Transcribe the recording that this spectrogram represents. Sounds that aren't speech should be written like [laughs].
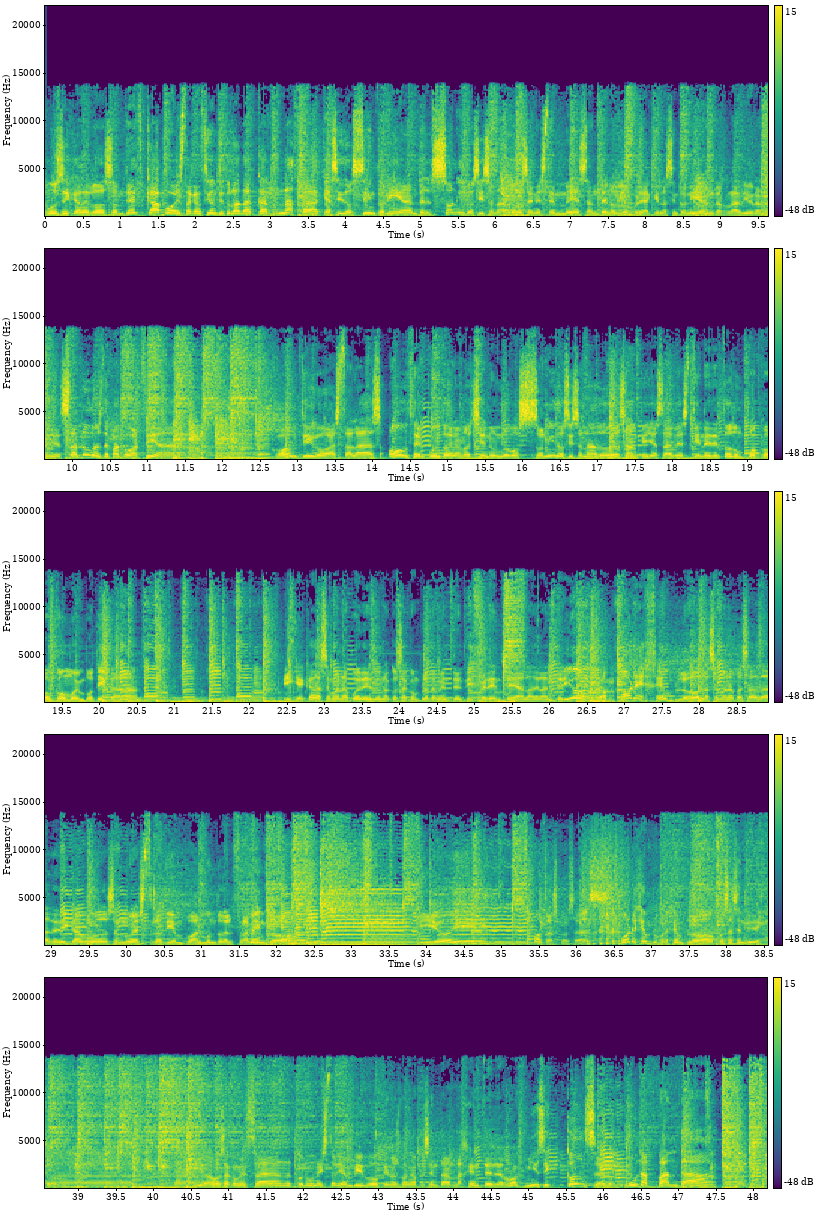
La música de los Dead Capo, esta canción titulada Carnaza, que ha sido sintonía del Sonidos y Sonados en este mes de noviembre, aquí en la sintonía de Radio Granollers. Saludos de Paco García. Contigo hasta las 11 en punto de la noche en un nuevo Sonidos y Sonados, aunque ya sabes, tiene de todo un poco como en botica y que cada semana puede ir de una cosa completamente diferente a la de la anterior. Por ejemplo, la semana pasada dedicamos nuestro tiempo al mundo del flamenco y hoy otras cosas. Por ejemplo, por ejemplo, cosas en directo. Y vamos a comenzar con una historia en vivo que nos van a presentar la gente de Rock Music Concert, una banda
